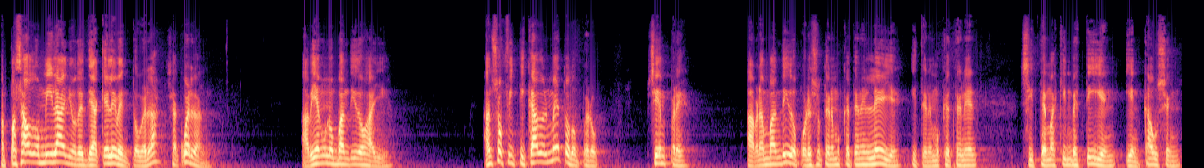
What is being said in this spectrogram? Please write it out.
Han pasado dos mil años desde aquel evento, ¿verdad? ¿Se acuerdan? Habían unos bandidos allí. Han sofisticado el método, pero siempre habrán bandidos, por eso tenemos que tener leyes y tenemos que tener sistemas que investiguen y encaucen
